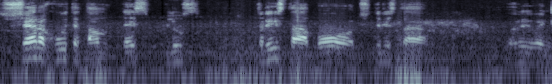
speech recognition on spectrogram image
Ще рахуйте там десь плюс 300 або 400 гривень.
